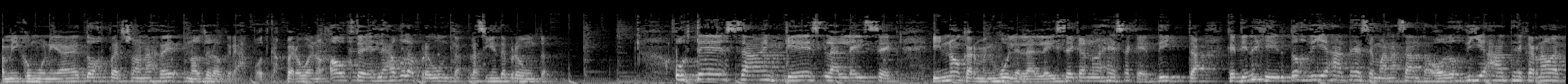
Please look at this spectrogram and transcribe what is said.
a mi comunidad de dos personas de No te lo creas podcast. Pero bueno, a ustedes les hago la pregunta, la siguiente pregunta. Ustedes saben qué es la ley seca. Y no, Carmen Julia, la ley seca no es esa que dicta que tienes que ir dos días antes de Semana Santa o dos días antes de Carnaval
